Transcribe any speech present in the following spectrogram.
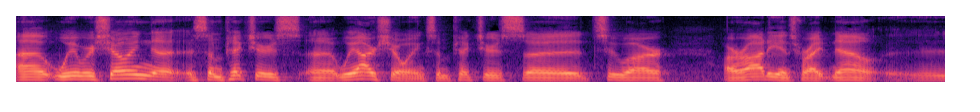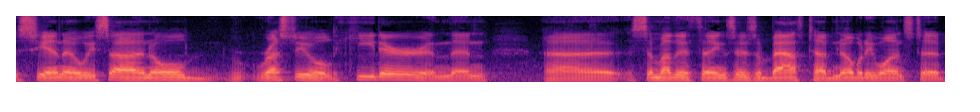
Uh, we were showing uh, some pictures. Uh, we are showing some pictures uh, to our our audience right now. Uh, Sienna, we saw an old rusty old heater, and then uh, some other things. There's a bathtub nobody wants to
